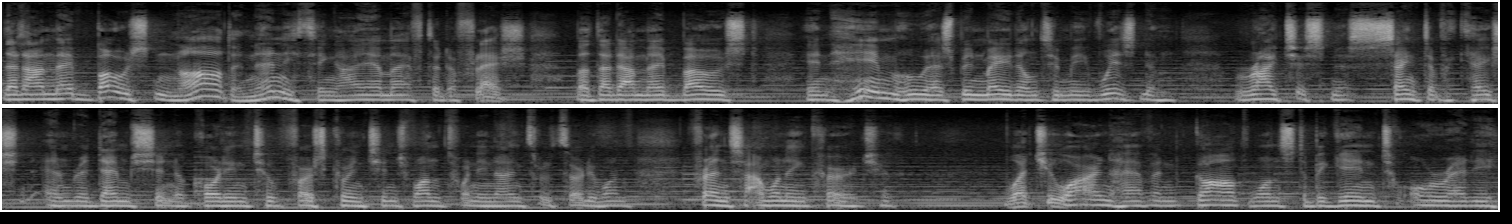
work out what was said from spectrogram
that I may boast not in anything I am after the flesh, but that I may boast in Him who has been made unto me wisdom righteousness, sanctification, and redemption according to 1 Corinthians 1 29 through 31. Friends, I want to encourage you. What you are in heaven, God wants to begin to already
